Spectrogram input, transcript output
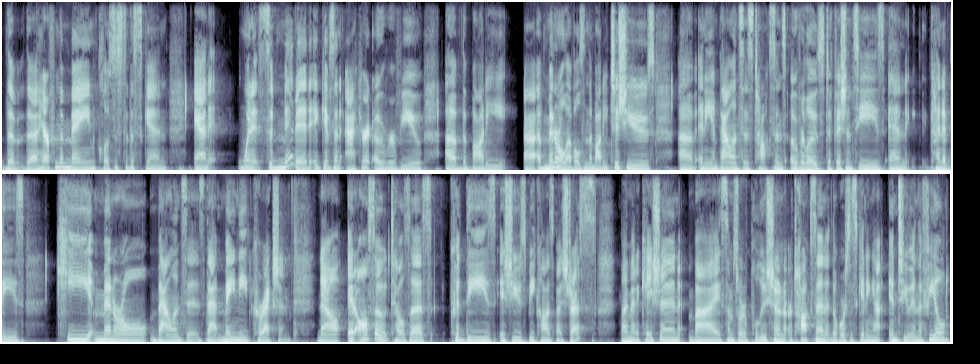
the the hair from the mane closest to the skin and when it's submitted, it gives an accurate overview of the body uh, of mineral levels in the body tissues, of any imbalances, toxins, overloads, deficiencies, and kind of these key mineral balances that may need correction. Now, it also tells us could these issues be caused by stress, by medication, by some sort of pollution or toxin the horse is getting into in the field,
